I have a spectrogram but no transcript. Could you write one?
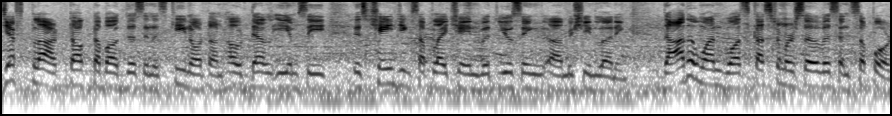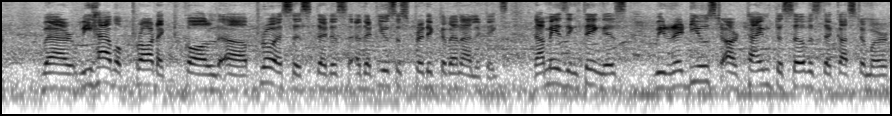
Jeff Clarke talked about this in his keynote on how Dell EMC is changing supply chain with using uh, machine learning. The other one was customer service and support, where we have a product called uh, ProAssist that, is, uh, that uses predictive analytics. The amazing thing is, we reduced our time to service the customer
